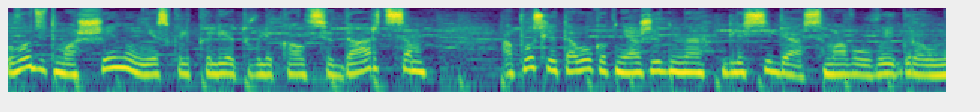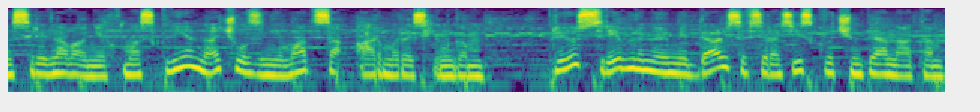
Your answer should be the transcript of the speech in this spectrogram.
Водит машину, несколько лет увлекался дартсом, а после того, как неожиданно для себя самого выиграл на соревнованиях в Москве, начал заниматься армрестлингом. Привез серебряную медаль со всероссийского чемпионата.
